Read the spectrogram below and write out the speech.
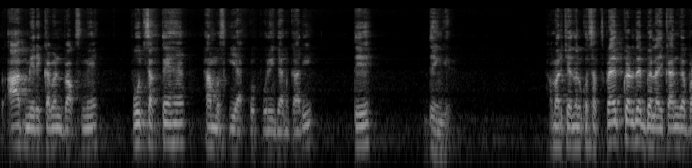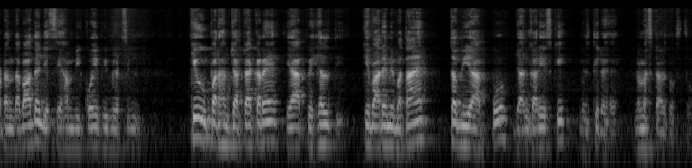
तो आप मेरे कमेंट बॉक्स में पूछ सकते हैं, हम उसकी आपको पूरी जानकारी दे देंगे। हमारे चैनल को सब्सक्राइब कर दें बेल आइकन का बटन दबा दें, जिससे हम भी कोई भी मेडिसिन के ऊपर हम चर्चा करें या आपके हेल्थ के बारे में बताएँ तब ये आपको जानकारी इसकी मिलती रहे। नमस्कार दोस्तों।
